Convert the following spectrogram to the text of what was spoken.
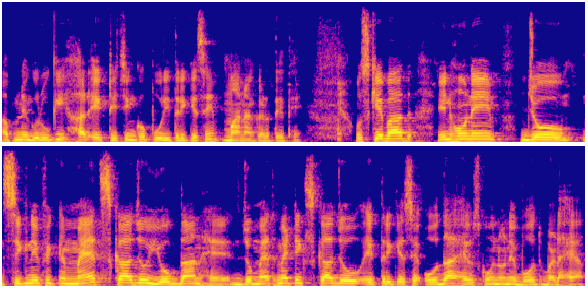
अपने गुरु की हर एक टीचिंग को पूरी तरीके से माना करते थे। उसके बाद इन्होंने जो सिग्निफिक मैथ्स का जो योगदान है, जो मैथमेटिक्स का जो एक तरीके से ओदा है, उसको उन्होंने बहुत बढ़ाया।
